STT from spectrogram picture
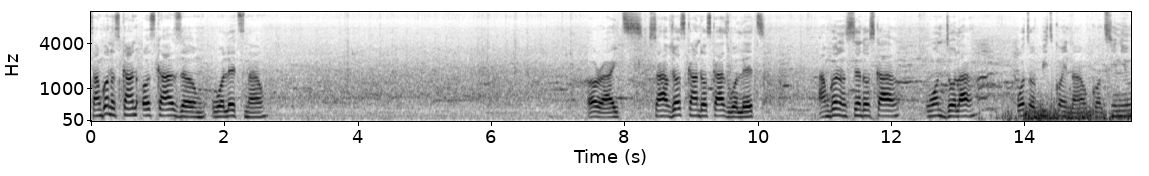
so i'm gonna scan oscar's um, wallet now. All right. So i've just scanned oscar's wallet. I'm gonna send oscar one dollar worth of bitcoin now. Continue.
